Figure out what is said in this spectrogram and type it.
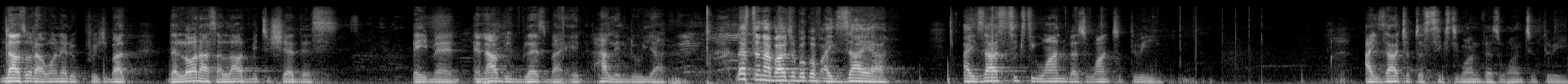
That's what I wanted to preach. But the Lord has allowed me to share this. Amen. And I've been blessed by it. Hallelujah. Let's turn about the book of Isaiah. Isaiah 61, verse 1 to 3. Isaiah chapter 61, verse 1 to 3.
